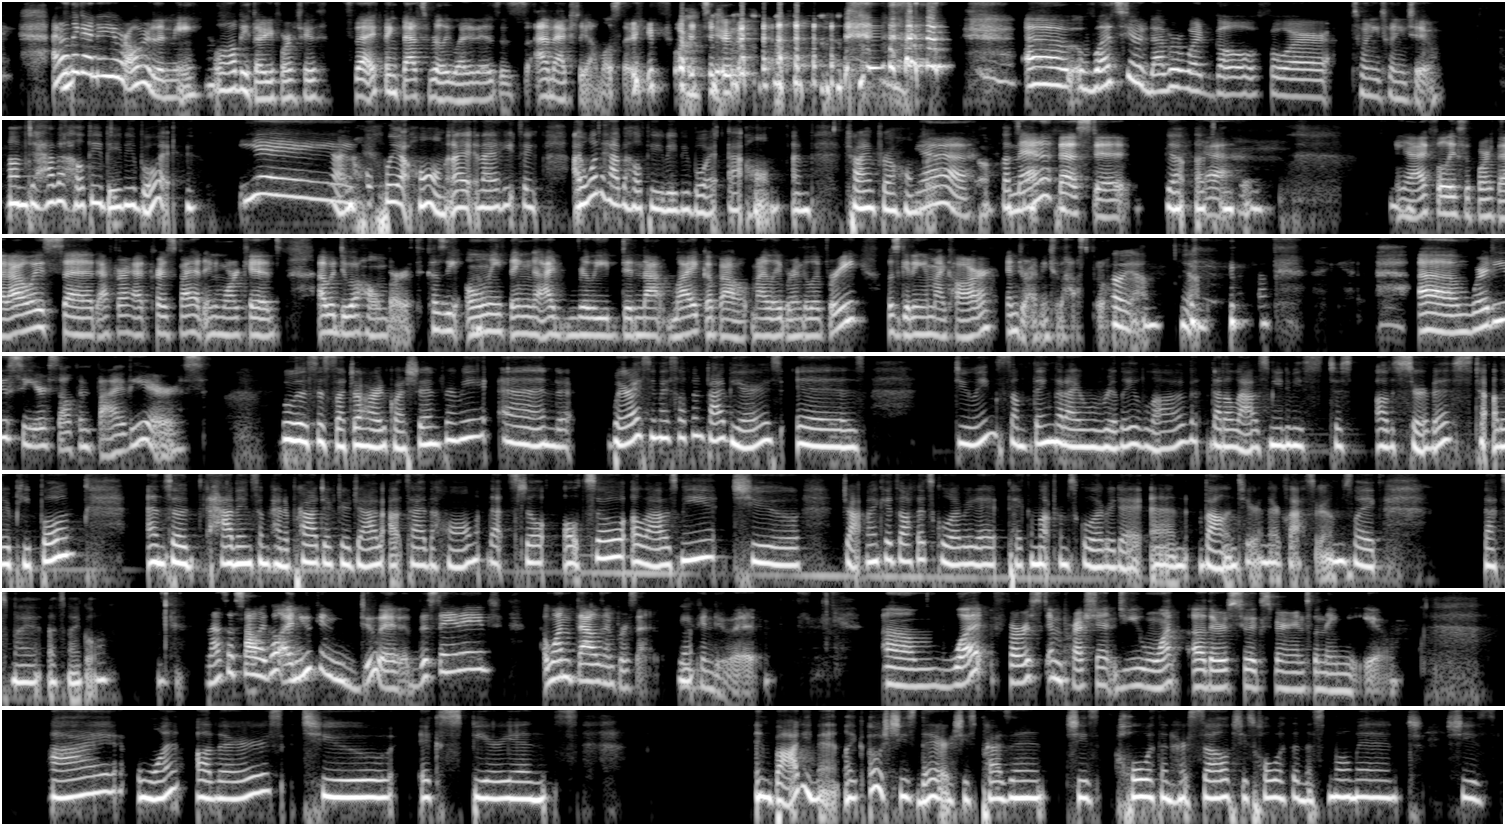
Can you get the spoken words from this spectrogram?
I don't think I knew you were older than me. Well, I'll be 34 too. So I think that's really what it is. Is I'm actually almost 34 too. uh, what's your number one goal for 2022? Um, to have a healthy baby boy. Yay! Yeah, and hopefully at home. And I and I hate saying I want to have a healthy baby boy at home. I'm trying for a home. Yeah, birth, so that's manifest it. Yeah, that's yeah. Yeah, I fully support that. I always said after I had Chris, if I had any more kids, I would do a home birth because the only thing I really did not like about my labor and delivery was getting in my car and driving to the hospital. Oh yeah, yeah. Um, where do you see yourself in five years? Oh, this is such a hard question for me. And where I see myself in five years is doing something that I really love that allows me to be just of service to other people. And so having some kind of project or job outside the home that still also allows me to drop my kids off at school every day, pick them up from school every day and volunteer in their classrooms. Like that's my that's my goal. That's a solid goal. And you can do it this day and age, 1000%. You can do it. Um, what first impression do you want others to experience when they meet you? I want others to experience embodiment like oh she's there. She's present. She's whole within herself. She's whole within this moment. She's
